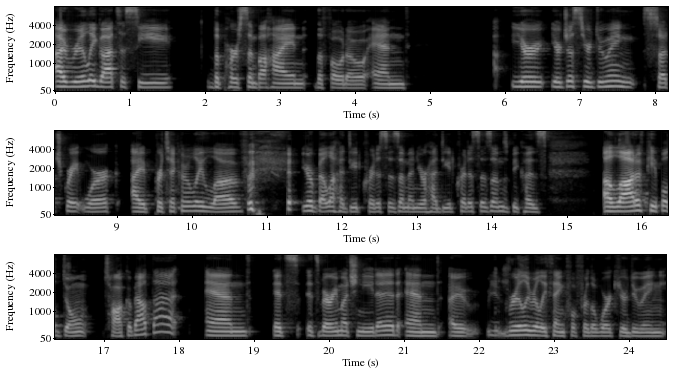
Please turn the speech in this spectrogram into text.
I really got to see the person behind the photo, and uh, you're you're just you're doing such great work. I particularly love your Bella Hadid criticism and your Hadid criticisms because a lot of people don't talk about that and it's it's very much needed and i really really thankful for the work you're doing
